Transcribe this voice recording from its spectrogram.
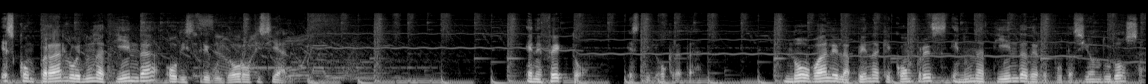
es comprarlo en una tienda o distribuidor oficial. En efecto, estilócrata, no vale la pena que compres en una tienda de reputación dudosa.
